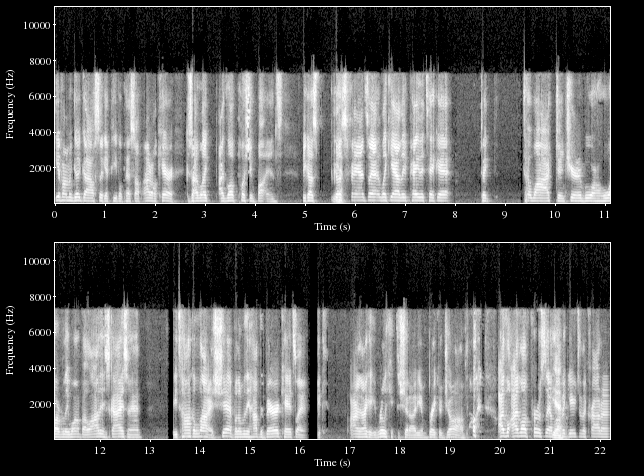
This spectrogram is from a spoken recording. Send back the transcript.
If I'm a good guy, I'll still get people pissed off. I don't care because I like I love pushing buttons because because fans uh, like yeah they pay the ticket to to watch and cheer and boo or whoever they want, but a lot of these guys, man, they talk a lot of shit, but then when they have the barricades, like. I, don't know, I can really kick the shit out of you and break your jaw. But I, I love personally, I Yeah. love engaging the crowd.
